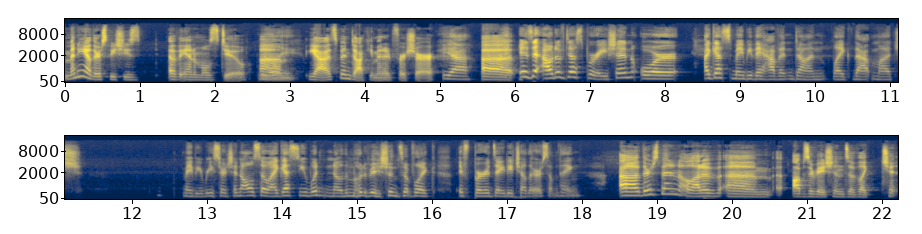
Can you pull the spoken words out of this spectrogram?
many other species of animals do. Um yeah, it's been documented for sure. Yeah. Uh Is it out of desperation, or I guess maybe they haven't done like that much, maybe research, and also I guess you wouldn't know the motivations of like if birds ate each other or something. Uh, there's been a lot of um, observations of like chi-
